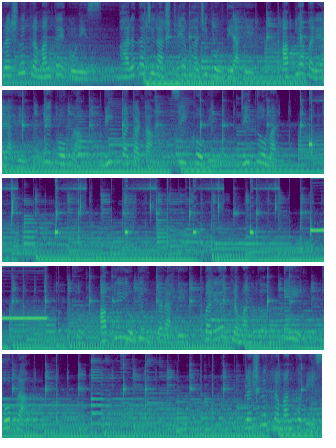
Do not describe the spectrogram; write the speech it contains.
प्रश्न क्रमांक एकोणीस. भारताची राष्ट्रीय भाजी कोणती आहे? आपल्या पर्याय आहे ए कोपरा बी बटाटा सी कोबी डी टोमॅटो. आपले योग्य उत्तर आहे पर्याय क्रमांक ए भोपळा प्रश्न क्रमांक वीस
